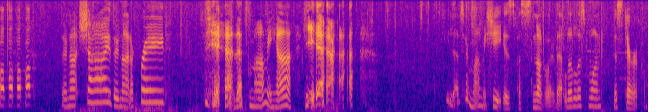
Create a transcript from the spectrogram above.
Up, up, up, up, up. They're not shy. They're not afraid. Yeah, that's mommy, huh? Yeah. She loves her mommy. She is a snuggler. That littlest one, hysterical.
